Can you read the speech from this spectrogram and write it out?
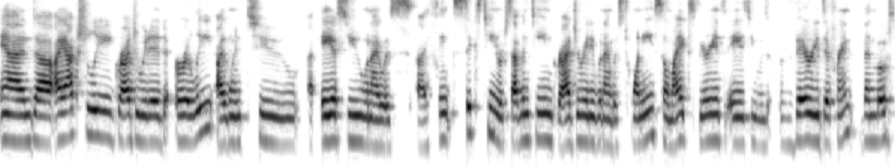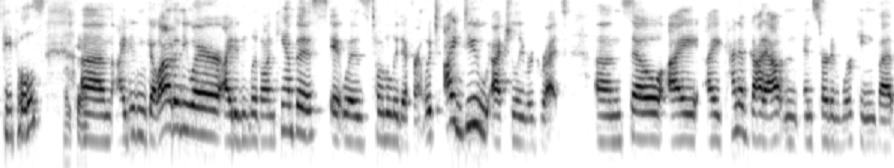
And uh, I actually graduated early. I went to uh, ASU when I was, I think, 16 or 17, graduated when I was 20. So my experience at ASU was very different than most people's. Okay. Um, I didn't go out anywhere, I didn't live on campus. It was totally different, which I do actually regret. Um, so I, I kind of got out and, and started working. But,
